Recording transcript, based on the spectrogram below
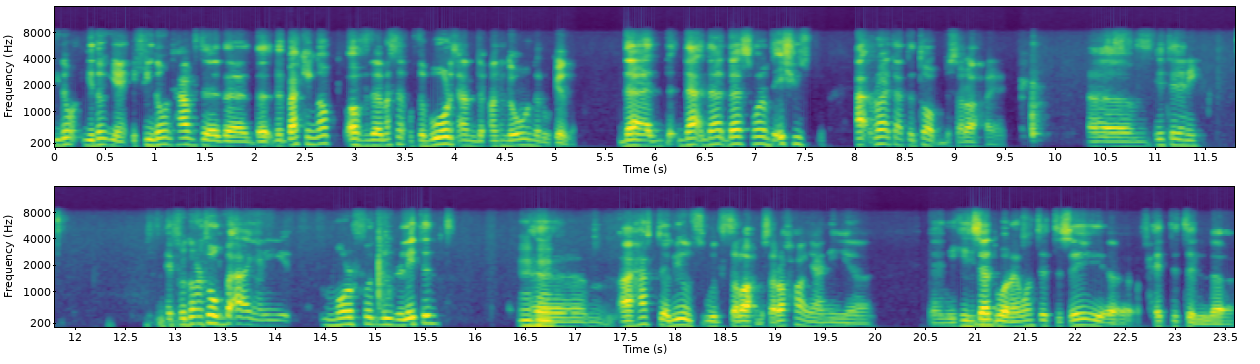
you don't you don't يعني if you don't have the the the, the backing up of the مثلا of the board and the, and the owner وكده ده ده ده that's one of the issues at, right at the top بصراحة يعني um, ايه تاني؟ if we're gonna talk بقى يعني more football related um, I have to agree with, with صلاح بصراحة يعني uh, يعني he said what I wanted to say uh, في حتة ال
